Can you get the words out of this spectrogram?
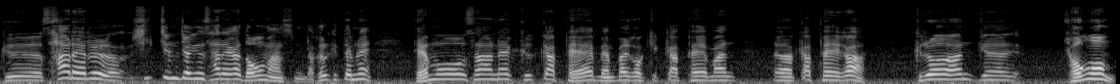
그 사례를 실증적인 사례가 너무 많습니다. 그렇기 때문에 데모산의 그 카페 맨발 걷기 카페만 어, 카페가 그러한 그 경험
